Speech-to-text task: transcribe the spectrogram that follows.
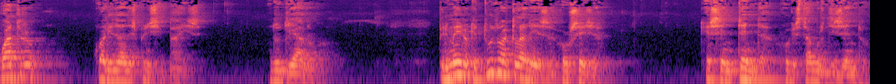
quatro qualidades principais do diálogo. Primeiro que tudo a clareza, ou seja, que se entenda o que estamos dizendo,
